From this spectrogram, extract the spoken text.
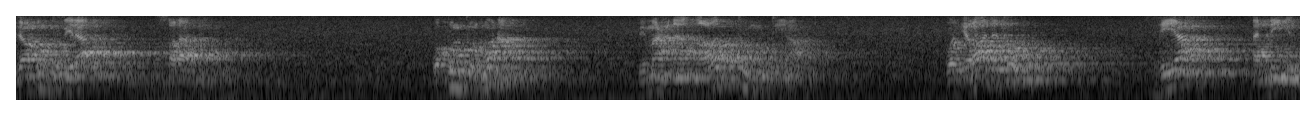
إذا قمتم إلى الصلاة وقمتم هنا بمعنى أردتم القيام والإرادة هي النية.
